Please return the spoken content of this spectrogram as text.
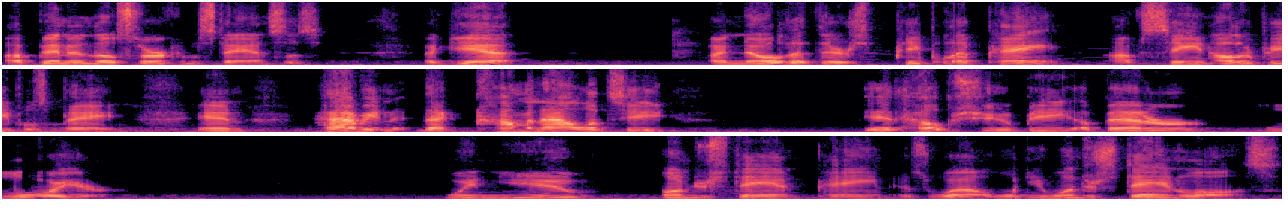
I've been in those circumstances. Again, I know that there's people that pain. I've seen other people's pain. And having that commonality, it helps you be a better lawyer when you understand pain as well, when you understand loss.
